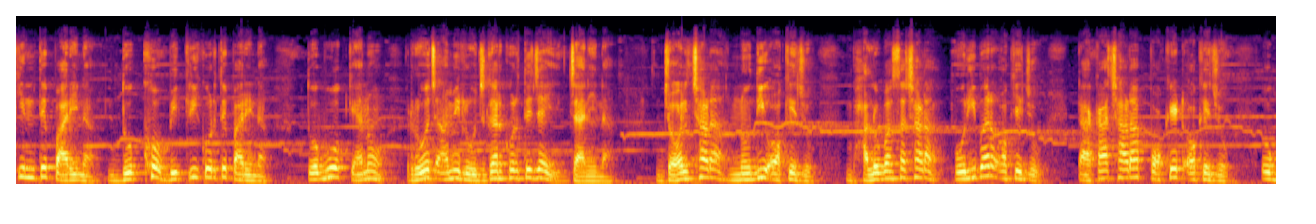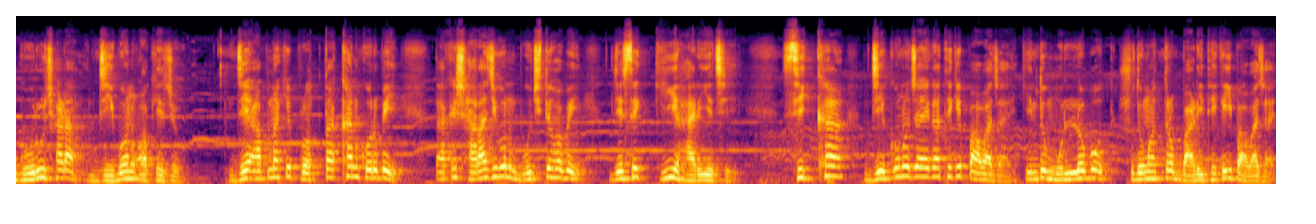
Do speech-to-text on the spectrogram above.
কিনতে পারি না, দুঃখ বিক্রি করতে পারি না, তবুও কেন রোজ আমি রোজগার করতে যাই জানি না। জল ছাড়া নদী অকেজো, ভালোবাসা ছাড়া পরিবার অকেজো, টাকা ছাড়া পকেট অকেজো ও গুরু ছাড়া জীবন অকেজো। যে আপনাকে প্রত্যাখ্যান করবে, তাকে সারা জীবন বুঝতে হবে যে সে কী হারিয়েছে। শিক্ষা যে কোনো জায়গা থেকে পাওয়া যায়, কিন্তু মূল্যবোধ শুধুমাত্র বাড়ি থেকেই পাওয়া যায়।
